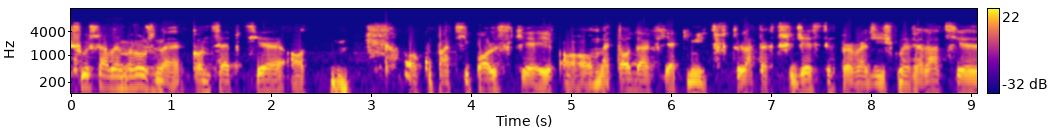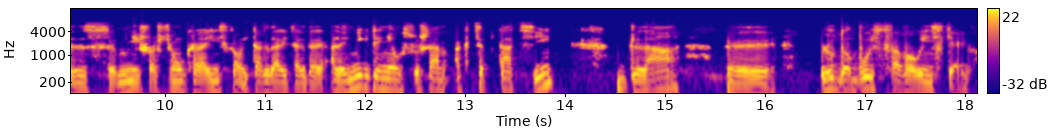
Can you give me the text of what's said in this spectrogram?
Słyszałem różne koncepcje o okupacji polskiej, o metodach, jakimi w latach 30. prowadziliśmy relacje z mniejszością ukraińską itd., tak itd., tak ale nigdy nie usłyszałem akceptacji dla y, ludobójstwa wołyńskiego.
